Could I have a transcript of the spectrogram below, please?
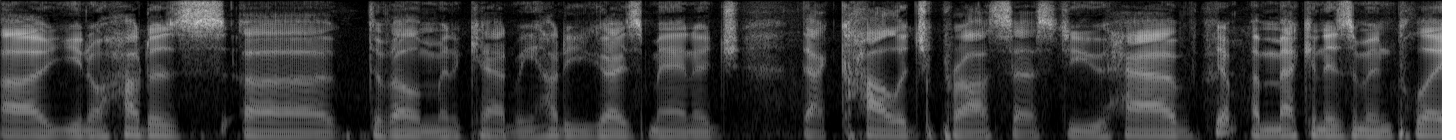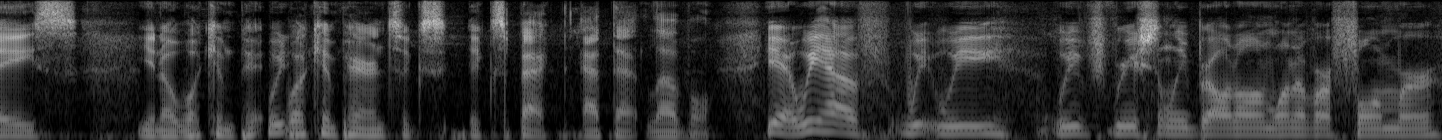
uh, you know, how does uh, Development Academy? How do you guys manage that college process? Do you have Yep. a mechanism in place? You know, what can pa- We- what can parents ex- expect at that level? Yeah, we have we, we we've recently brought on one of our former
